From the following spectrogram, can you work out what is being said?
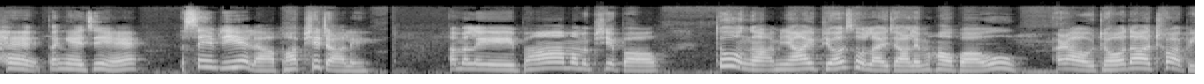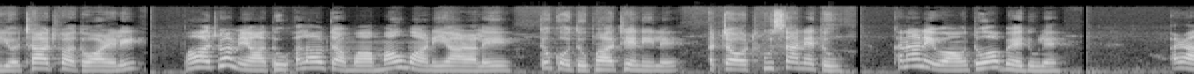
ဟဲ့တငယ်ချင်းရဲ့အဆင်ပြေရဲ့လားဘာဖြစ်တာလဲအမလီဘာမှမဖြစ်ပါဘူးသူ့ကငါအများကြီးပြောဆိုလိုက်ကြလည်းမဟုတ်ပါဘူးအဲ့ဒါကိုဒေါသထွက်ပြီးတော့ထထွက်သွားတယ်လေဘာအတွက်များသူအဲ့လောက်တောင်မှမောက်မာနေရတာလဲသူ့ကိုယ်သူဘာထင်နေလဲအတော်ထူးဆန်းတဲ့သူခဏနေပါအောင်သူကဘယ်သူလဲအဲ့ဒါ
